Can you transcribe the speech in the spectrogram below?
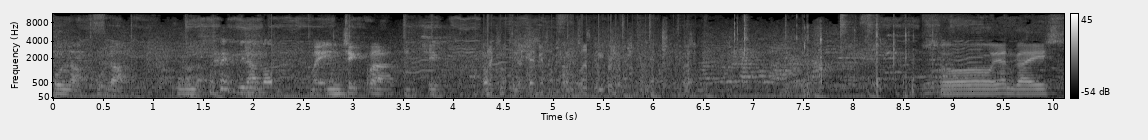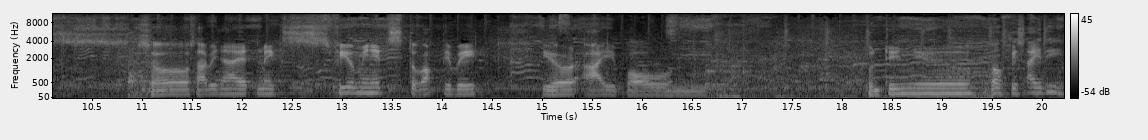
Hula, hula. Hula. May inchik pa. Inchik. So, ayan guys. So, sabi niya it makes few minutes to activate your iPhone. Continue. Oh, Face ID.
